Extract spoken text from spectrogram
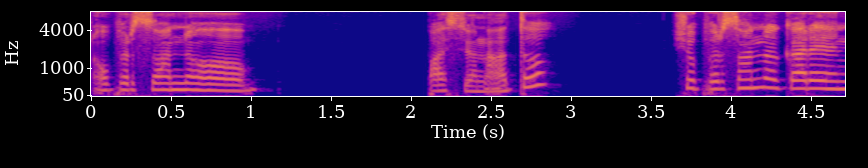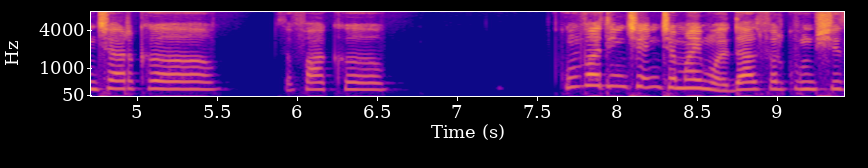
o persoană pasionată și o persoană care încearcă să facă cumva din ce în ce mai mult, de altfel cum și,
